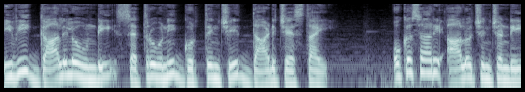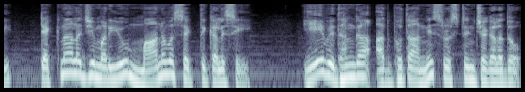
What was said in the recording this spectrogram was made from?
ఇవి గాలిలో ఉండి శత్రువుని గుర్తించి దాడి చేస్తాయి. ఒకసారి ఆలోచించండి టెక్నాలజీ మరియు మానవ శక్తి కలిసి ఏ విధంగా అద్భుతాన్ని సృష్టించగలదో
